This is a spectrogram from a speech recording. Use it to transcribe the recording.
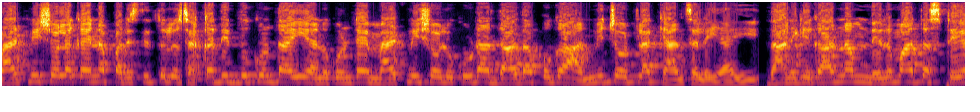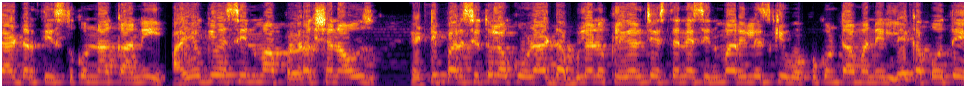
మ్యాట్నీ షోలకైనా పరిస్థితులు చక్కదిద్దుకుంటాయి అనుకుంటే మ్యాట్నీ షోలు కూడా దాదాపుగా అన్ని చోట్ల క్యాన్సిల్ అయ్యాయి. దానికి కారణం నిర్మాత స్టే ఆర్డర్ తీసుకున్నా కానీ అయోగ్య సినిమా ప్రొడక్షన్ హౌస్ ఎట్టి పరిస్థితుల్లో కూడా డబ్బులను క్లియర్ చేస్తేనే సినిమా రిలీజ్కి ఒప్పుకుంటామని లేకపోతే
